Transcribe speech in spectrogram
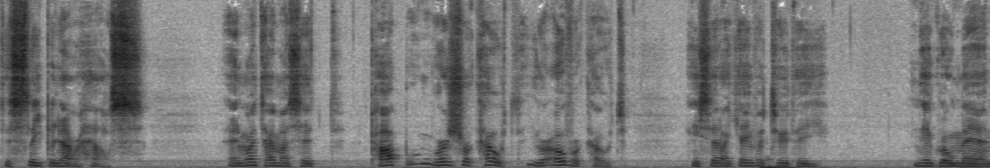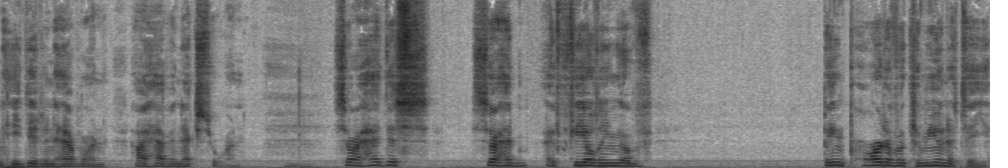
to sleep in our house. And one time I said, Pop, where's your coat, your overcoat? He said, I gave it to the Negro man. He didn't have one. I have an extra one. Mm. So I had this, so I had a feeling of being part of a community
